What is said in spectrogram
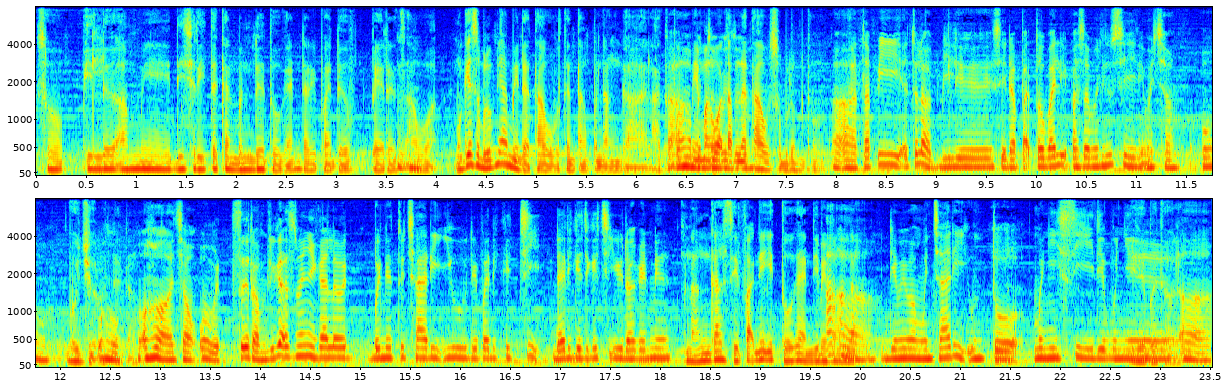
So bila Amir diceritakan benda tu kan Daripada parents hmm. awak Mungkin sebelum ni Amir dah tahu tentang penanggal Ataupun ah, memang betul, awak betul. tak pernah tahu sebelum tu ah, Tapi itulah Bila saya dapat tahu balik pasal benda tu Saya jadi macam Oh Wujud oh, benda tu oh, Macam oh seram juga sebenarnya Kalau benda tu cari you daripada kecil Dari kecil-kecil you dah kena Penanggal sifatnya itu kan Dia memang ah, nak Dia memang mencari untuk hmm. mengisi dia punya Ya betul ah.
